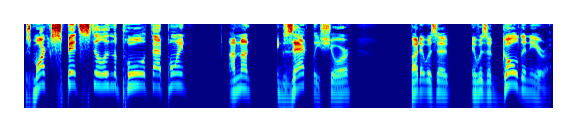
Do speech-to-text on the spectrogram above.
Was Mark Spitz still in the pool at that point? I'm not exactly sure, but it was a it was a golden era.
